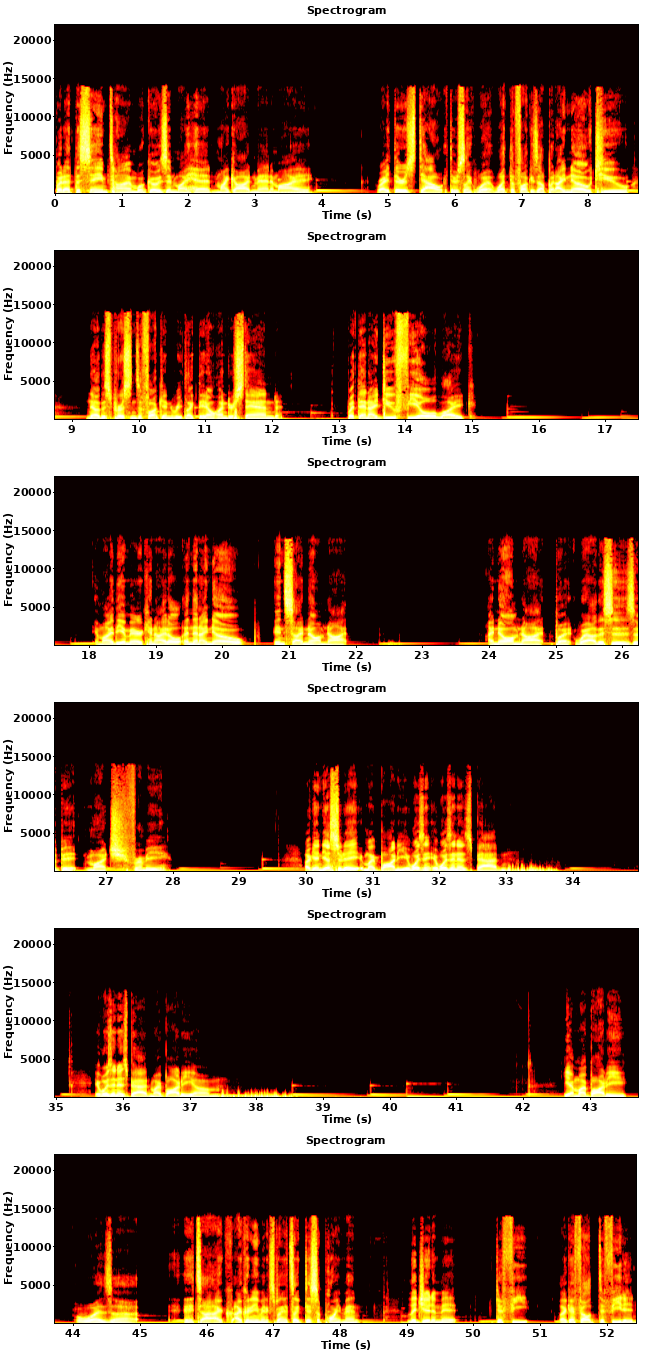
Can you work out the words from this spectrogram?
But at the same time, what goes in my head? My God, man, am I right? There's doubt. There's like, what, what the fuck is up? But I know too. No, this person's a fucking re- like they don't understand but then I do feel like am I the American Idol? And then I know inside, no, I'm not. I know I'm not, but wow, this is a bit much for me. Again, yesterday my body it wasn't it wasn't as bad. It wasn't as bad. My body um yeah, my body was uh it's I I couldn't even explain. It's like disappointment, legitimate defeat. Like I felt defeated.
